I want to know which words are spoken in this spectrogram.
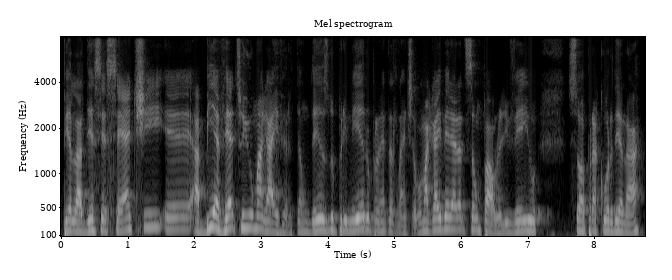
pela DC7, uh, eh, a Bia Wetzel e o MacGyver. Então, desde o primeiro Planeta Atlântico. O MacGyver era de São Paulo, ele veio só para coordenar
